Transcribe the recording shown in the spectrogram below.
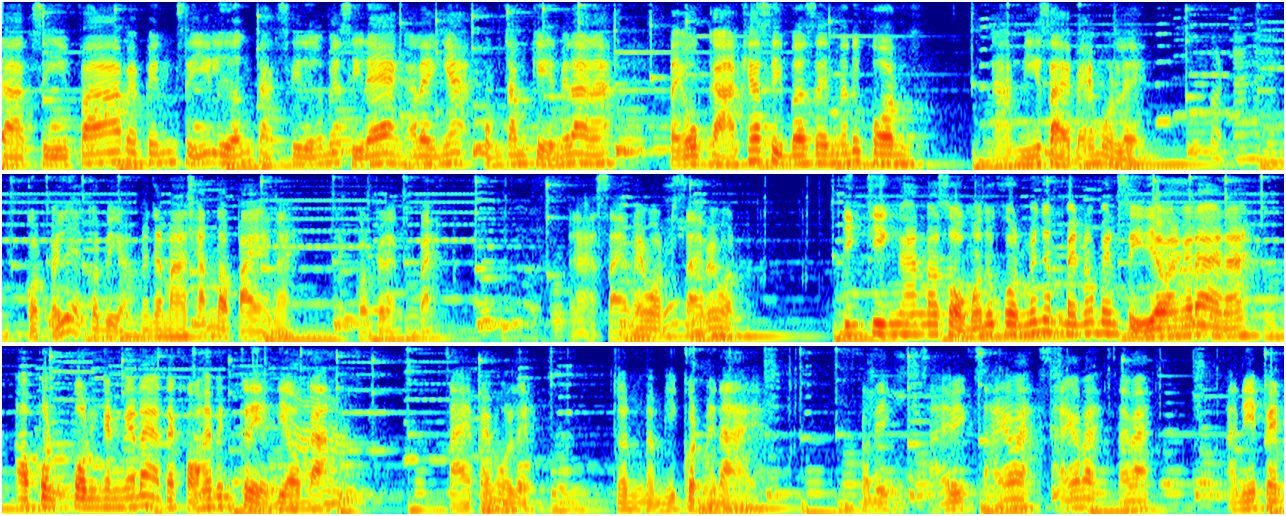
จากสีฟ้าไปเป็นสีเหลืองจากสีเหลืองเป็นสีแดงอะไรเงี้ยผมจำเกณฑ์ไม่ได้นะ แต่โอกาสแค่สิบเปอร์เซ็นต์นะทุกคนอะมีใส่ไปให้หมดเลย กดอันไหนกดไปเรื่อยกดไปอีกอะมันจะมาชั้นต่อไปเห็นะกดไปเลยไปอ่าใส่ไปหมดใส่ไปหมด จริง ๆ งานผสมของทุกคนไม่จำเป็นต้องเป็นสีเดียวกันก็ได้นะ เอาปนๆกันก็ได้ แต่ขอให้เป็นเกรดเดียวกันใส่ไปหมดเลย จนแบบนี้กดไม่ได้อะ กดอีกใส่ไปอีกใส่เข้าไปใส่เข้าไปใส่ไปอันนี้เป็น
